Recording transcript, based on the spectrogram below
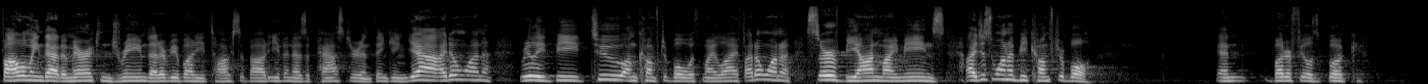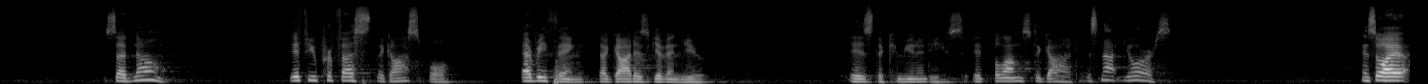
following that American dream that everybody talks about, even as a pastor, and thinking, yeah, I don't want to really be too uncomfortable with my life. I don't want to serve beyond my means. I just want to be comfortable. And Butterfield's book said, no. If you profess the gospel, everything that God has given you is the community's. It belongs to God, it's not yours. And so I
